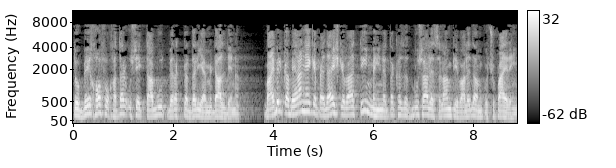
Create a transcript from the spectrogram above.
تو بے خوف و خطر اسے ایک تابوت میں رکھ کر دریا میں ڈال دینا۔ بائبل کا بیان ہے کہ پیدائش کے بعد تین مہینے تک حضرت موسا علیہ السلام کی والدہ ان کو چھپائے رہیں۔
